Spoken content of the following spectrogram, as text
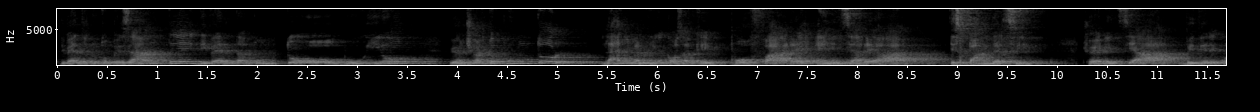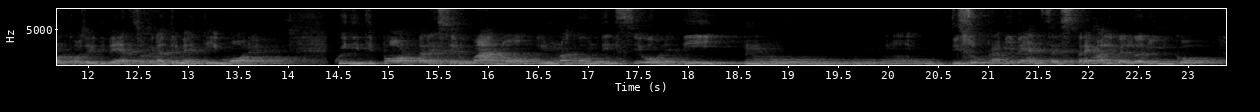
diventa tutto pesante, diventa tutto buio e a un certo punto l'anima l'unica cosa che può fare è iniziare a espandersi, cioè inizia a vedere qualcosa di diverso, perché altrimenti muore. Quindi ti porta l'essere umano in una condizione di, mm, di sopravvivenza estrema a livello animico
